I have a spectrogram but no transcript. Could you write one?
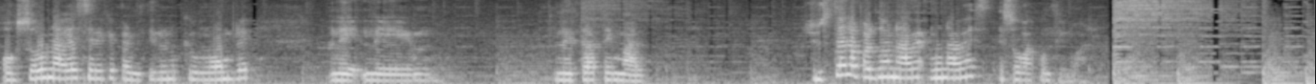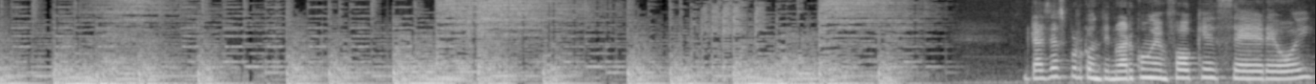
O solo una vez tiene que permitir uno que un hombre le, le trate mal. Si usted lo perdona una vez, eso va a continuar. Gracias por continuar con Enfoque CR hoy.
